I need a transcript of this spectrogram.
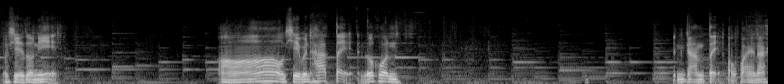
โอเคตัวนี้ อ๋อโอเคเป็นท่าเตะทุกคน เป็นการเตะออกไปนะ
